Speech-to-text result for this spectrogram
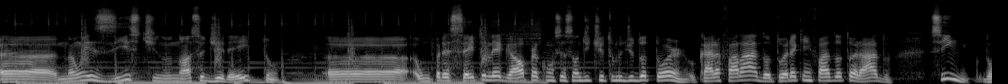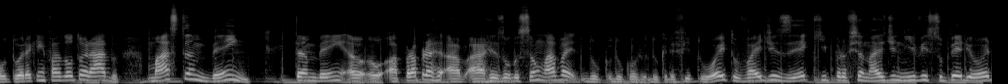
Uh, não existe no nosso direito uh, um preceito legal para concessão de título de doutor. O cara fala, ah, doutor é quem faz doutorado. Sim, doutor é quem faz doutorado. Mas também, também a, a própria a, a, resolução lá vai, do, do, do CREFITO 8 vai dizer que profissionais de nível superior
